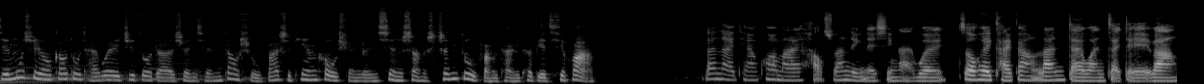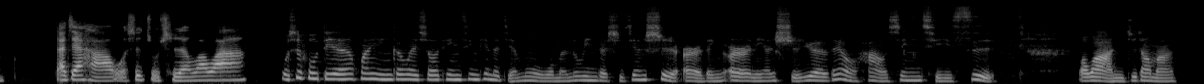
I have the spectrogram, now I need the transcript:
本节目是由高度台位制作的选前倒数八十天候选人线上深度访谈特别企划。咱来听看卖好酸林的新来位，这会开杠咱台湾在。大家好，我是主持人娃娃，我是蝴蝶，欢迎各位收听今天的节目。我们录音的时间是二零二二年十月六号星期四。娃娃，你知道吗？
